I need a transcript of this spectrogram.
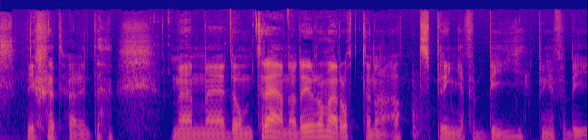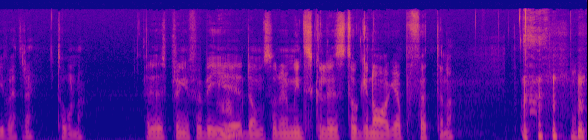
det gjorde jag tyvärr inte. Men eh, de tränade ju de här råttorna att springa förbi, springa förbi, vad heter det? Tårna. Eller springa förbi Mm. eh, dem så de inte skulle stå och gnaga på fötterna.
